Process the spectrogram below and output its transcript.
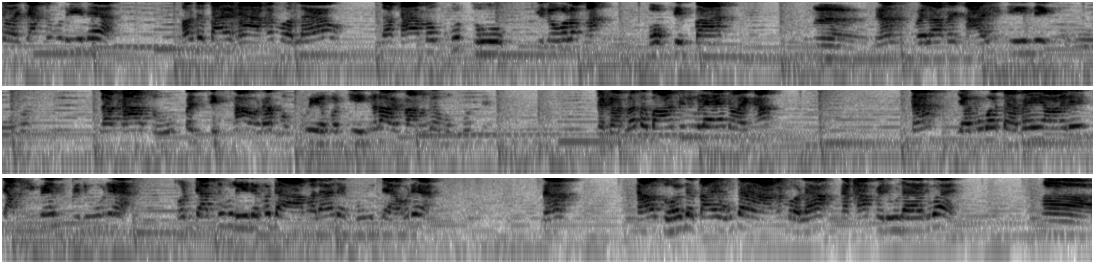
หน่อยจันทบุรีเนี่ยเขาจะตายหากันหมดแล้ว ราคามังคุดถูกกิโลละหกสิบบาท เออนะเวลาไปขายที่จีนนี่โอ้โหราคาสูงเป็นสิบเท่านะผมคุยกับคนจีนเขาเล่าให้ฟังเรื่องมังคุดเนี่ยนะครับรัฐบาลไปดูแลหน่อยครับ นะอย่ามัวแต่ไปอะไรเนี่ยจัดอีเวนต์ไปดูเนี่ย คนจันทบุรีเนี่ยเขาด่ามาแล้วเนี่ยครูแจ๋วเนี่ยนะชาวสวนจะตายหงตาหากันหมดแล้วนะครับ ไปดูแลด้วยอ่า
